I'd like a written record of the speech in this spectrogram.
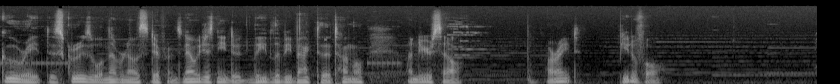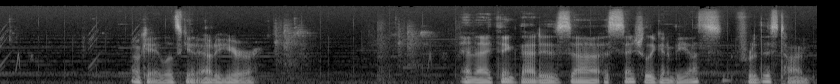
Great, the screws will never notice the difference. Now we just need to lead Libby back to the tunnel under your cell. Alright, beautiful. Okay, let's get out of here. And I think that is uh, essentially going to be us for this time.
